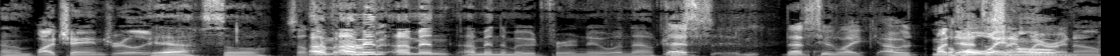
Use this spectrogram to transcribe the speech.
um, Why change, really? yeah, so Sounds like I'm the I'm in perfect- I'm in I'm in the mood for a new one now. 'cause- That's that's too like I would My the dad's whole the way same home way right now.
